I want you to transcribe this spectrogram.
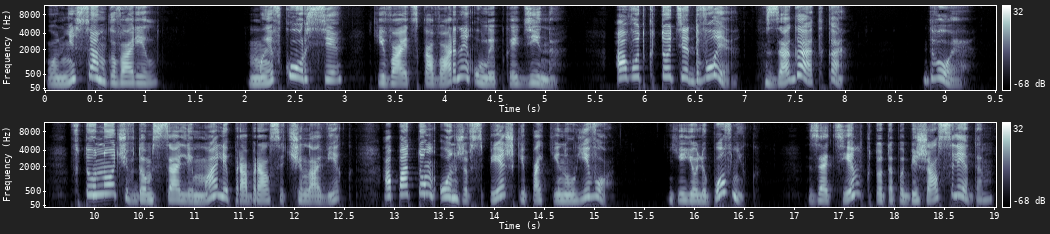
Он не сам говорил. «Мы в курсе», — кивает с коварной улыбкой Дина. «А вот кто те двое? Загадка». Двое. В ту ночь в дом Салли Мали пробрался человек, а потом он же в спешке покинул его. Ее любовник? Затем кто-то побежал следом.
